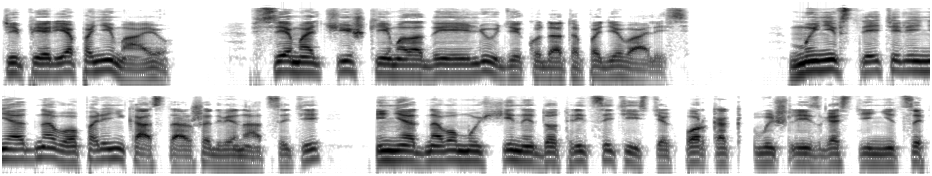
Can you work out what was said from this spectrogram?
Теперь я понимаю. Все мальчишки и молодые люди куда-то подевались. Мы не встретили ни одного паренька старше двенадцати и ни одного мужчины до тридцати с тех пор, как вышли из гостиницы.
